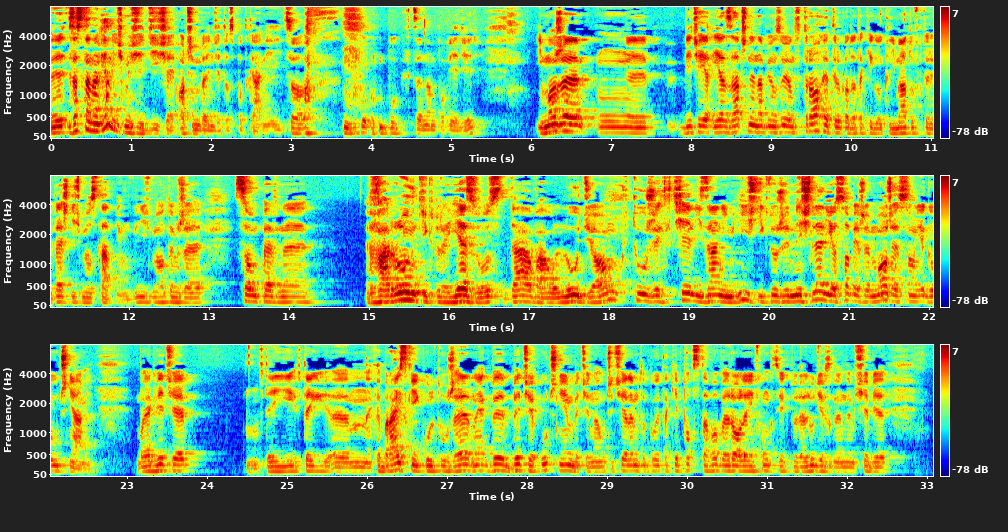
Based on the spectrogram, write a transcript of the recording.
Y, zastanawialiśmy się dzisiaj, o czym będzie to spotkanie i co Bóg chce nam powiedzieć. I może, mm, wiecie, ja, ja, zacznę nawiązując trochę tylko do takiego klimatu, w który weszliśmy ostatnio. Mówiliśmy o tym, że są pewne warunki, które Jezus dawał ludziom, którzy chcieli za nim iść i którzy myśleli o sobie, że może są jego uczniami. Bo jak wiecie, w tej, w tej hebrajskiej kulturze, no jakby bycie uczniem, bycie nauczycielem to były takie podstawowe role i funkcje, które ludzie względem siebie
